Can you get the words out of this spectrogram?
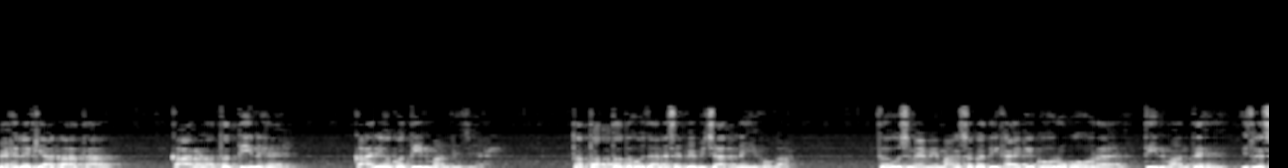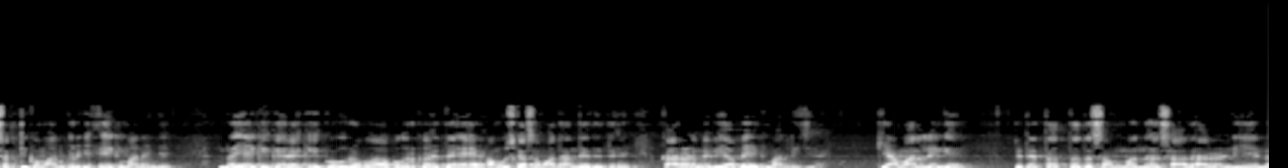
पहले क्या कहा था? कारण तो तीन है, कार्य को तीन मान लीजिए। तो तत्त हो जाने से व्यभिचार नहीं होगा। तो उसमें मीमांसा का दिखा है कि गौरव हो रहा है, तीन मानते हैं, इसलिए शक्ति को मान करके एक मानेंगे। नया के कह रहे हैं कि गौरव आप अगर कहते हैं, हम उसका समाधान दे देते हैं। कारण में भी आप एक मान लीजिए। क्या मान लेंगे? कहते हैं तत्त संबंध साधारणीय न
